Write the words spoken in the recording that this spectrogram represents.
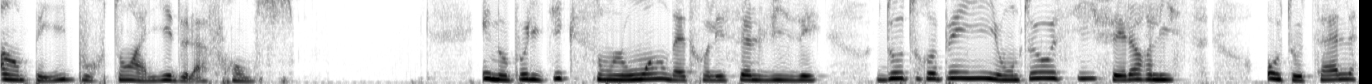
un pays pourtant allié de la France. Nos politiques sont loin d'être les seuls visés. D'autres pays ont eux aussi fait leur liste. Au total,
